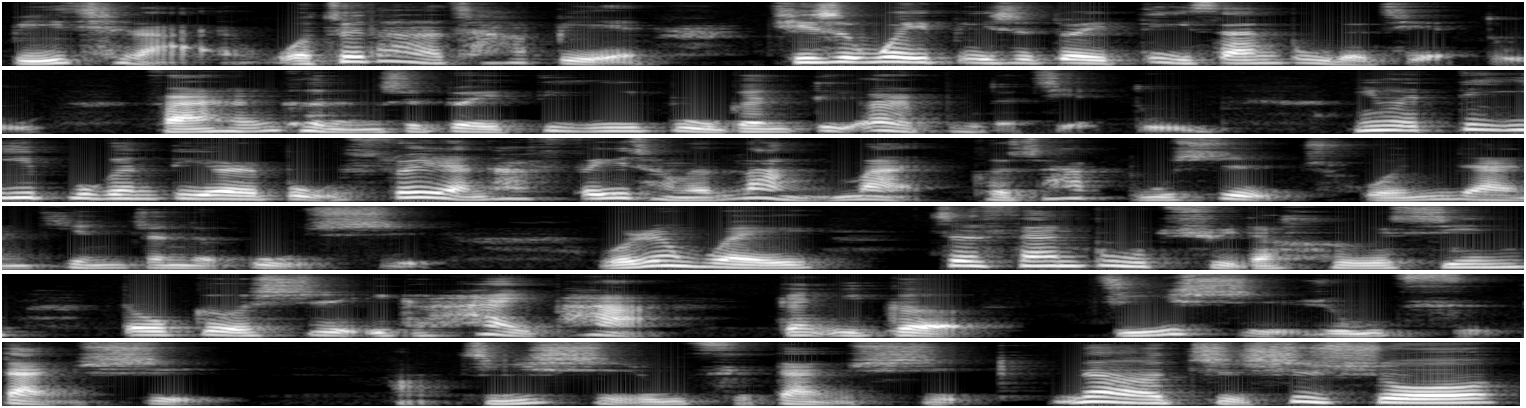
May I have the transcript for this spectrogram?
比起来，我最大的差别。其实未必是对第三部的解读，反而很可能是对第一部跟第二部的解读。因为第一部跟第二部虽然它非常的浪漫，可是它不是纯然天真的故事。我认为这三部曲的核心都各是一个害怕跟一个即使如此但是，即使如此但是，那只是说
